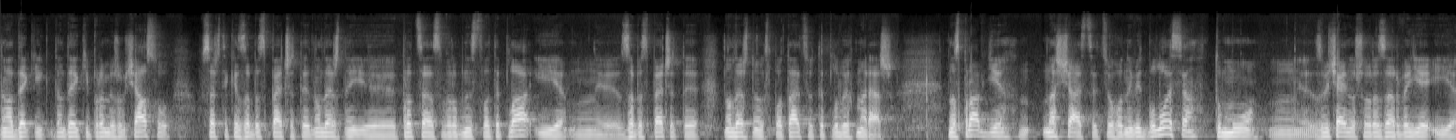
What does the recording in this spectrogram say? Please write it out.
на деякий, на деякий проміжок часу все ж таки забезпечити належний процес виробництва тепла і забезпечити належну експлуатацію теплових мереж. Насправді, на щастя, цього не відбулося, тому звичайно, що резерви є, і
